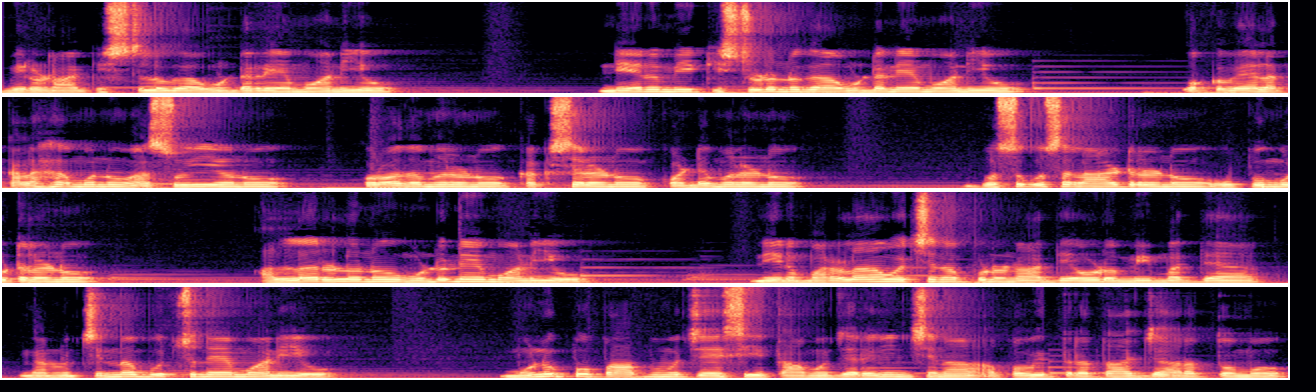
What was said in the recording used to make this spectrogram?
మీరు నాకు ఇష్టలుగా ఉండరేమో అనియు? నేను మీకు ఇష్టడునుగా ఉండనేమో అనియు? ఒకవేళ కలహమును అసూయను క్రోధములను కక్షలను కొండెములను బుసగుసలాటలను ఉప్పుంగుటలను అల్లరులను ఉండునేమో అనియు. నేను మరలా వచ్చినప్పుడు నా దేవుడు మీ మధ్య నన్ను చిన్నబుచ్చునేమో అనియు. మునుపు పాపము చేసి తాము జరిగించిన అపవిత్రత జారత్వము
